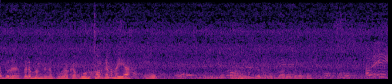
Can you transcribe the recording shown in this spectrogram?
उधर है पहले मंदिर का पूरा का बूट खोल के ना भैया। अब एक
